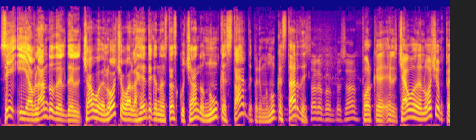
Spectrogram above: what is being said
Sí, y hablando del, del chavo del 8, a la gente que nos está escuchando, nunca es tarde, primo, nunca es tarde. Sale para empezar. Porque el chavo del 8 empezó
